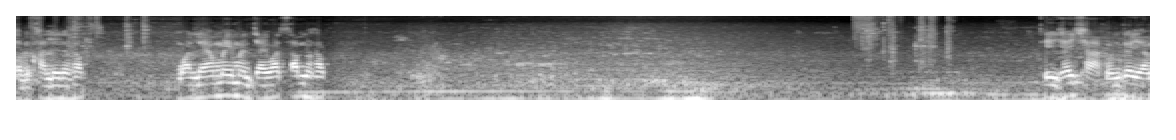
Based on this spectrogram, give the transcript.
สำคัญเลยนะครับ วัดแล้วไม่มั่นใจวัดซ้ำนะครับที่ใช้ฉากมันก็ยัง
